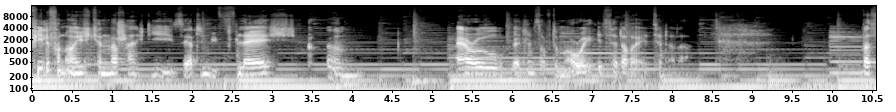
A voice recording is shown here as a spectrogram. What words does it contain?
Viele von euch kennen wahrscheinlich die Serien wie Flash, ähm, Arrow, Legends of Tomorrow etc. etc. Was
